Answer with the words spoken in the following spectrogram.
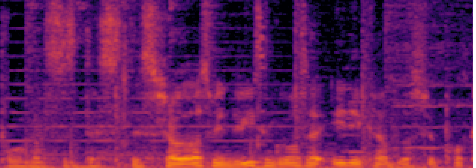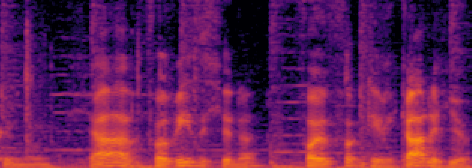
Boah, was ist das? Das schaut aus wie ein riesengroßer Edeka, bloß für Pokémon. Ja, voll riesig hier, ne? Voll, voll die Regale hier.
